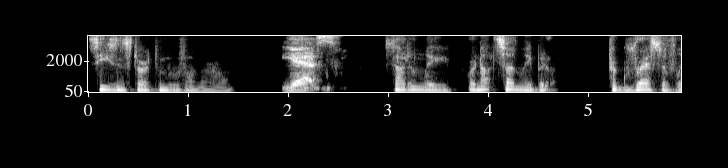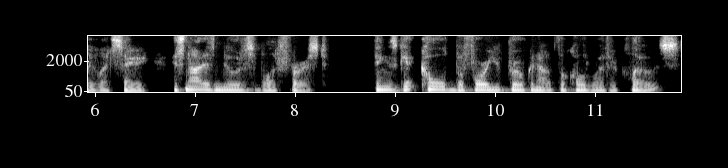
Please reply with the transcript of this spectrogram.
seasons start to move on their own yes suddenly or not suddenly but progressively let's say it's not as noticeable at first things get cold before you've broken out the cold weather clothes.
